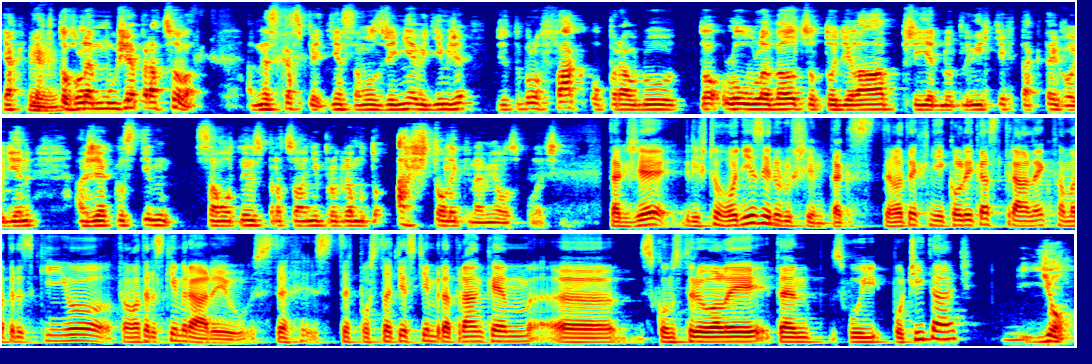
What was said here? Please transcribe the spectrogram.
jak, hmm. jak tohle může pracovat. A dneska zpětně samozřejmě vidím, že, že to bylo fakt opravdu to low level, co to dělá při jednotlivých těch taktech hodin a že jako s tím samotným zpracováním programu to až tolik nemělo společně. Takže když to hodně zjednoduším, tak z těch několika stránek v, v amatérském rádiu jste, jste v podstatě s tím bratránkem uh, skonstruovali ten svůj počítač? Jo,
